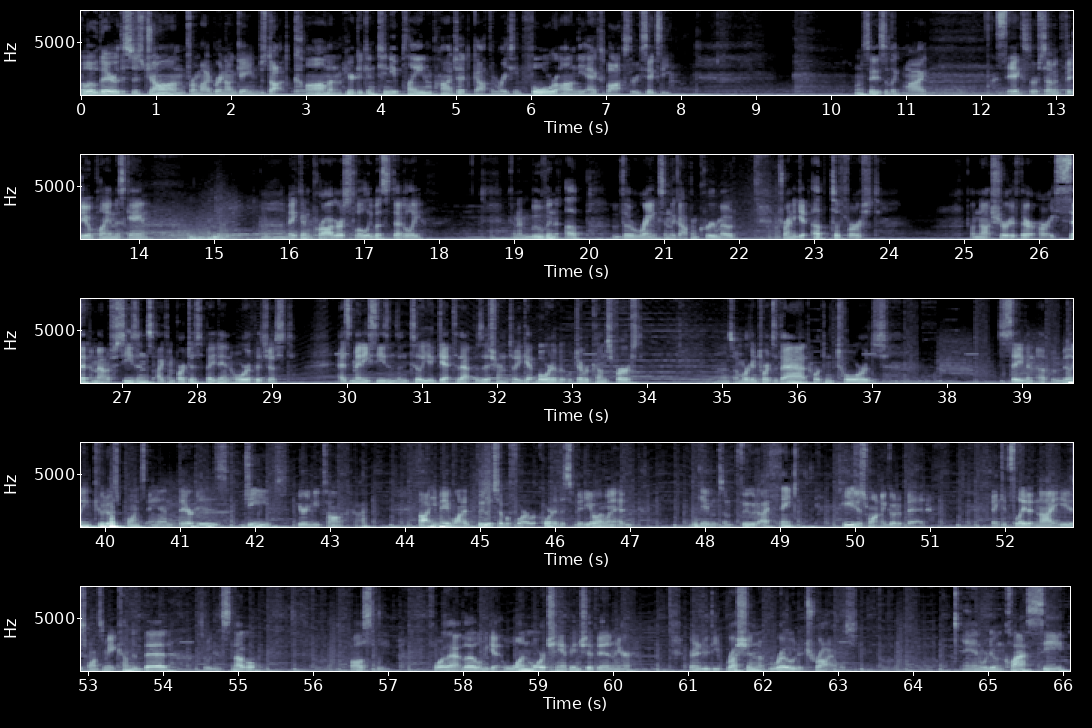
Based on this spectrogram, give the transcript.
Hello there, this is John from MyBrainOnGames.com, and I'm here to continue playing Project Gotham Racing 4 on the Xbox 360. I want to say this is like my sixth or seventh video playing this game. Uh, making progress slowly but steadily. Kind of moving up the ranks in the Gotham career mode. Trying to get up to first. I'm not sure if there are a set amount of seasons I can participate in or if it's just as many seasons until you get to that position, until you get bored of it, whichever comes first. Uh, so I'm working towards that, working towards saving up a million kudos points, and there is Jeeves hearing me talk. I thought he may have wanted food, so before I recorded this video, I went ahead and gave him some food. I think he's just wanting to go to bed. I think it's late at night. He just wants me to come to bed so we can snuggle, fall asleep. Before that, though, let me get one more championship in here. We're going to do the Russian Road Trials. And we're doing Class C.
